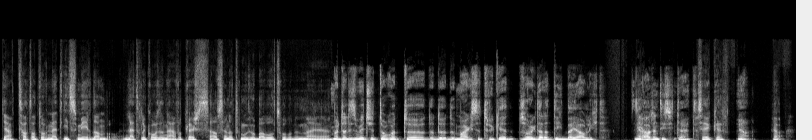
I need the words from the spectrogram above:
ja, het gaat dan toch net iets meer dan letterlijk over de navelpluisjes zelf zijn dat er moet gebabbeld worden. Maar, eh, Maar dat is een beetje toch het, eh, de, de, de magische truc. Hè? Zorg dat het dicht bij jou ligt. Die Ja. authenticiteit. zeker. Ja. Ja.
